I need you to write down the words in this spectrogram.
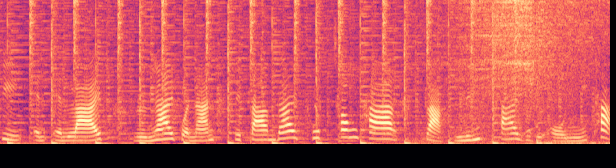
TNN Live หรือง่ายกว่านั้นติดตามได้ทุกช่องทางจากลิงก์ใต้วิดีโอนี้ค่ะ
